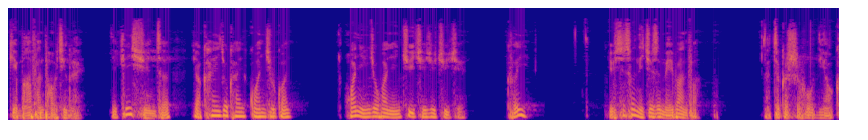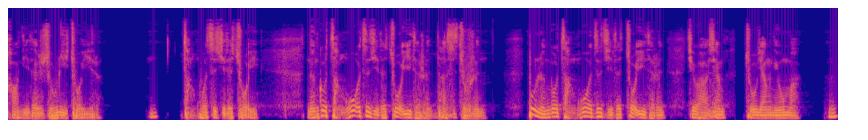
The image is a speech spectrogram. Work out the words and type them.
给麻烦跑进来。你可以选择要开就开，关就关，欢迎就欢迎，拒绝就拒绝。可以，有些时候你就是没办法，那这个时候你要靠你的如理作意了，嗯，掌握自己的作意，能够掌握自己的作意的人，他是主人；不能够掌握自己的作意的人，就好像猪羊牛马，嗯，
